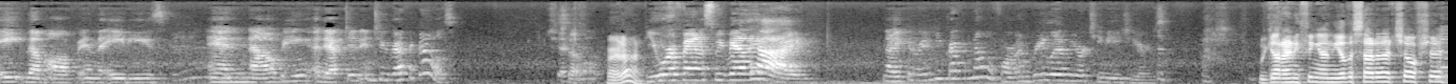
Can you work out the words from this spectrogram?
ate them up in the eighties, and now being adapted into graphic novels. Check So, it out. Right on. if you were a fan of Sweet Valley High, now you can read a new graphic novel form and relive your teenage years. We got anything on the other side of that shelf, Shay? No,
